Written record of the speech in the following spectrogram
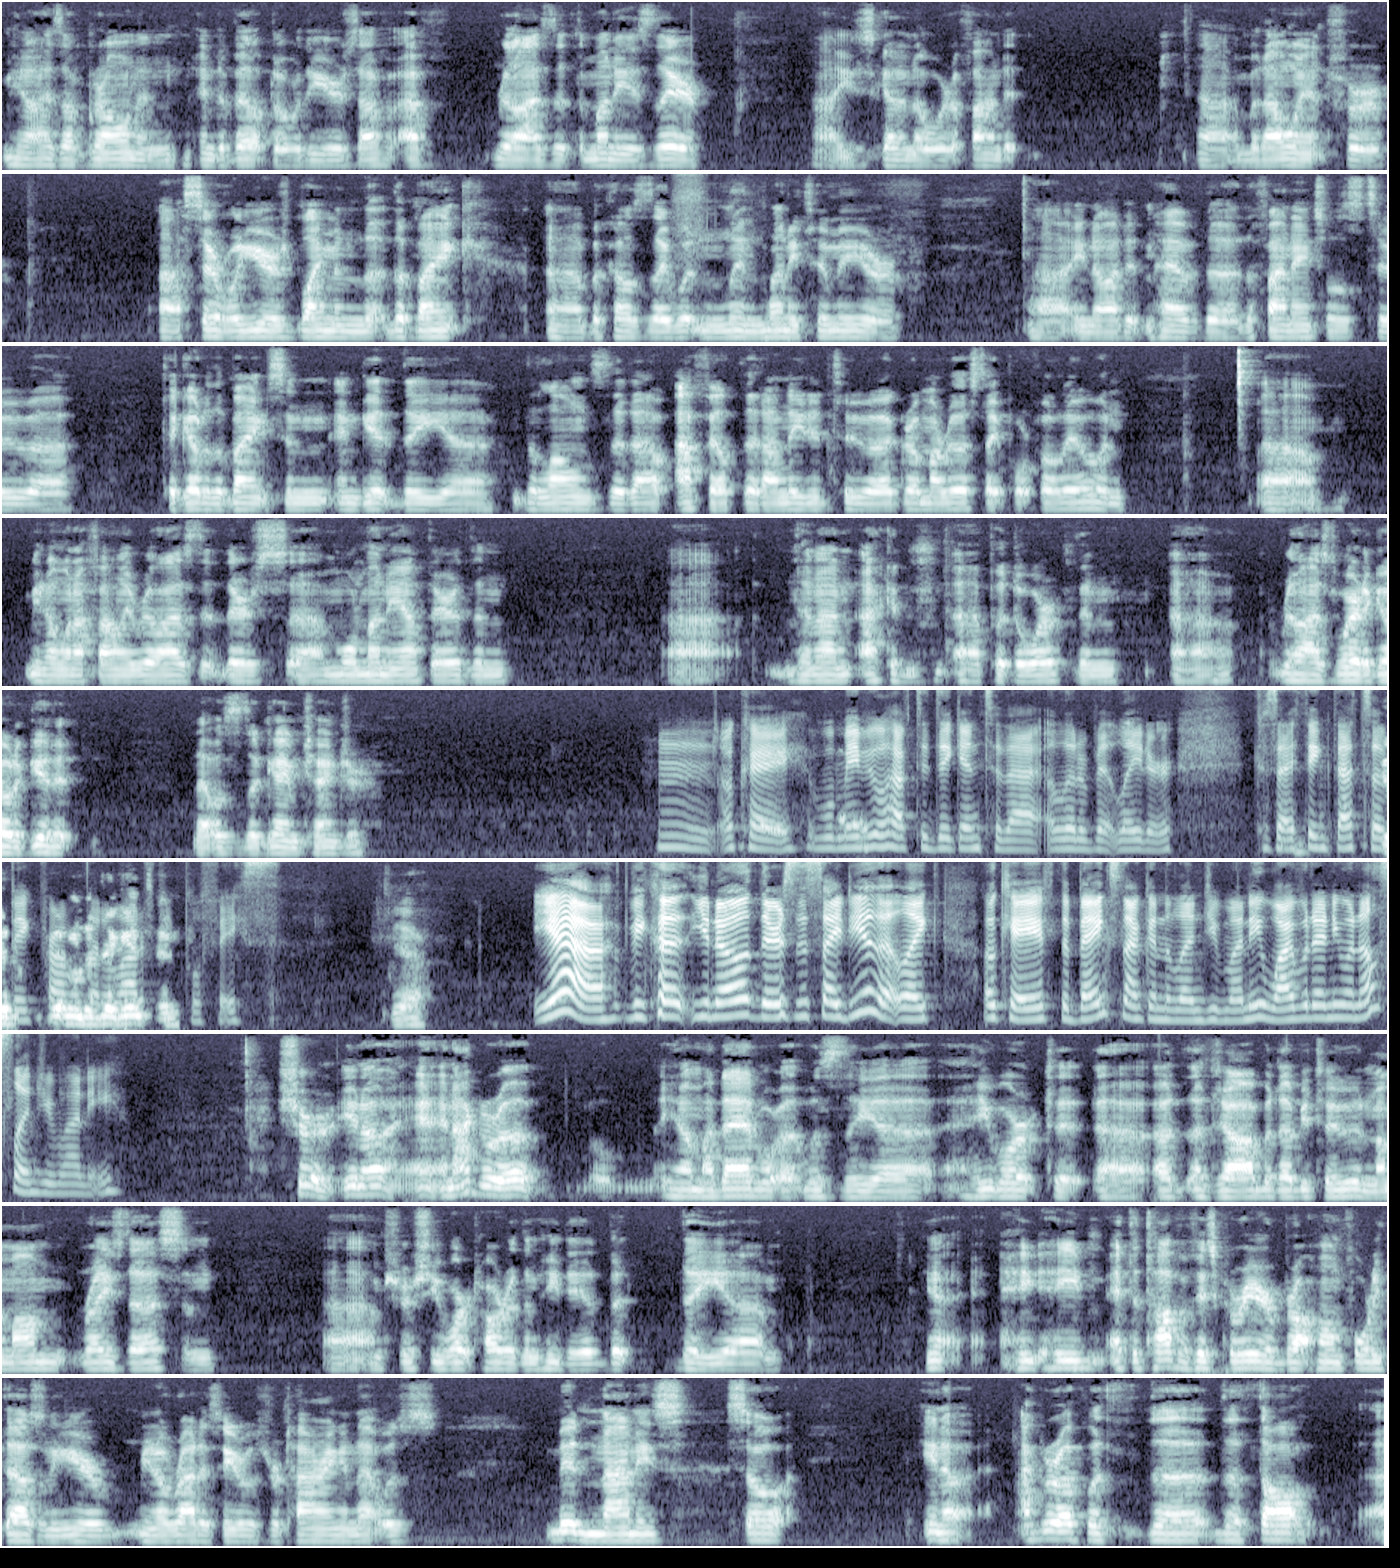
you know, as I've grown and, and developed over the years, I've, I've realized that the money is there. Uh, you just got to know where to find it. Uh, but I went for uh, several years blaming the, the bank uh, because they wouldn't lend money to me, or uh, you know, I didn't have the, the financials to uh, to go to the banks and, and get the the loans that I, I felt that I needed to grow my real estate portfolio. And um, you know, when I finally realized that there's more money out there than than I, I could uh, put to work, then uh, realized where to go to get it. That was the game changer. Hmm. Okay. Well, maybe we'll have to dig into that a little bit later, because I think that's a Good- big problem that a lot dig of people face. Yeah. Yeah, because you know, there's this idea that like, okay, if the bank's not going to lend you money, why would anyone else lend you money? Sure, you know, and, and I grew up. You know, my dad was the uh, he worked at uh, a, a job, a W two, and my mom raised us, and uh, I'm sure she worked harder than he did. But the um, you know, he he at the top of his career brought home forty thousand a year. You know, right as he was retiring, and that was mid '90s. So, you know, I grew up with the the thought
